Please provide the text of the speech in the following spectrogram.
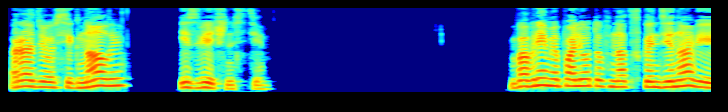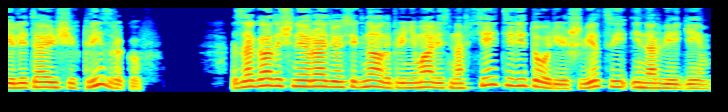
Радиосигналы из вечности. Во время полетов над Скандинавией летающих призраков загадочные радиосигналы принимались на всей территории Швеции и Норвегии.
